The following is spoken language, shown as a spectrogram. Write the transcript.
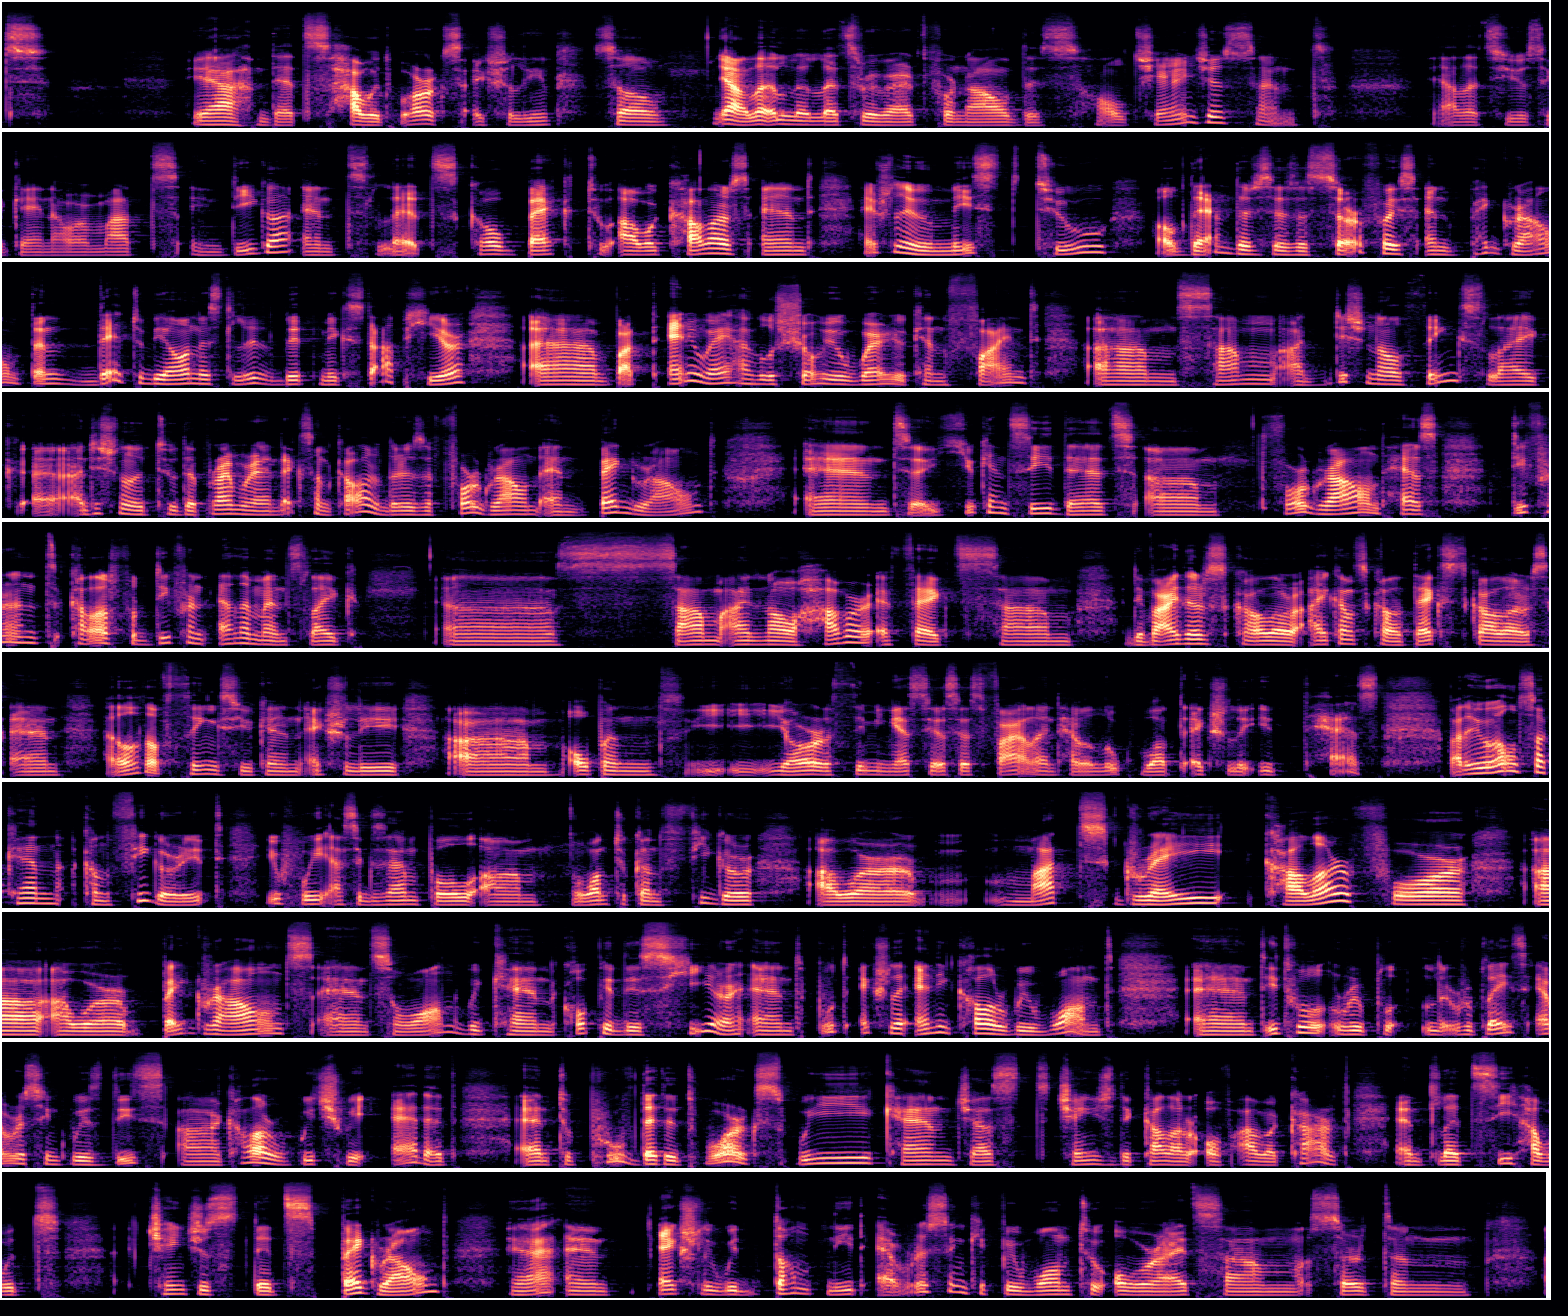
yeah that's how it works actually. So yeah let, let's revert for now this all changes and yeah let's use again our mat indigo and let's go back to our colors and actually we missed two of them. This is a surface and background and they to be honest a little bit mixed up here. Uh, but anyway I will show you where you can find um, some additional things like uh, additionally to the primary and accent color there is a foreground and background. And uh, you can see that um, foreground has different colors for different elements like uh, some I don't know hover effects, some dividers color, icons color, text colors, and a lot of things you can actually um, open your theming SCSS file and have a look what actually it has. But you also can configure it if we, as example, um, want to configure our mat gray color for uh, our backgrounds and so on. We can copy this here and put actually any color we want and it will repl replace everything with this uh, color which we added. And to prove that it works we can just change the color of our card and let's see how it changes its background yeah and actually we don't need everything. If we want to override some certain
